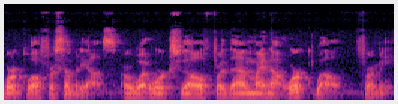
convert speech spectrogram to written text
work well for somebody else, or what works well for them might not work well for me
